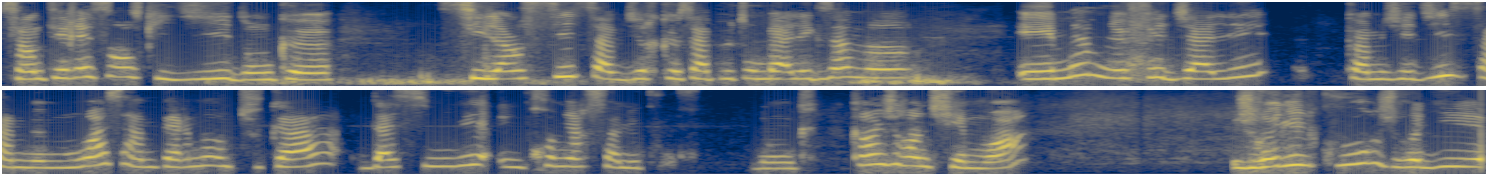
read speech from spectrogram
c'est intéressant ce qu'il dit, donc s'il insiste, ça veut dire que ça peut tomber à l'examen. Et même le fait d'y aller, comme j'ai dit, ça me, moi, ça me permet en tout cas d'assimiler une première fois le cours. Donc, quand je rentre chez moi, je relis le cours, je relis,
